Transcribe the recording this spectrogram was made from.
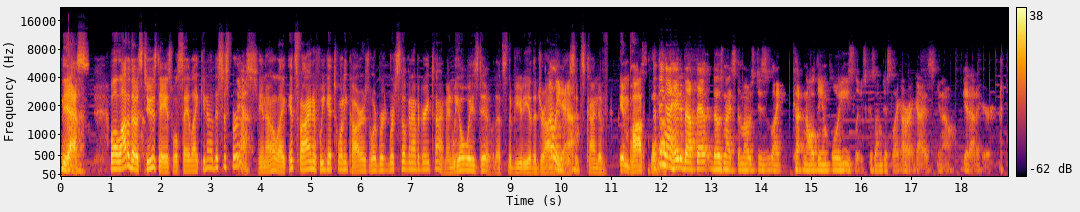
Yes. Well, a lot of those Tuesdays will say like, you know, this is for Yeah. us. You know, like it's fine if we get twenty cars. We're we're, we're still gonna have a great time, and we always do. That's the beauty of the drive. Oh, is yeah. it's kind of impossible. The thing I hate about that those nights the most is like cutting all the employees loose because I'm just like, all right, guys, you know, get out of here.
